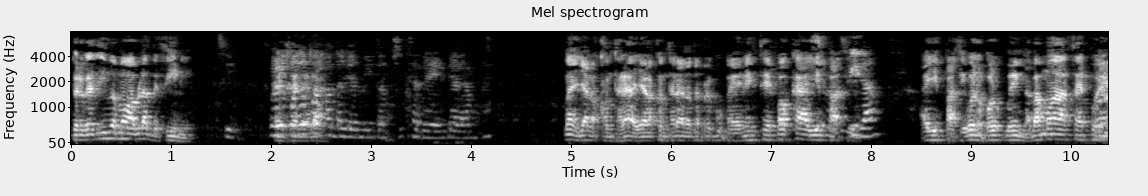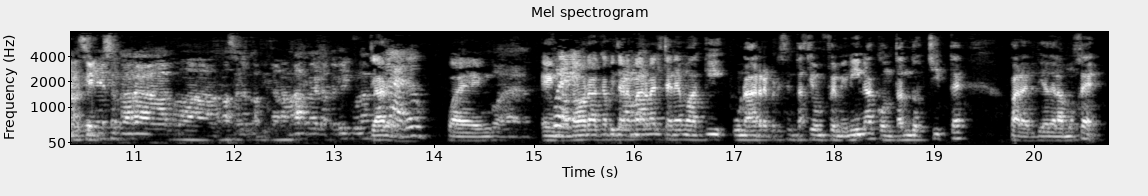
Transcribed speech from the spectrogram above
Pero que aquí vamos a hablar de cine. Sí. Pero cuando contar yo mi chiste de de la Mujer. Bueno, ya los contará, ya los contará, no te preocupes. En este podcast hay espacio. olvida. Hay espacio. Bueno, pues venga, vamos a hacer pues, Bueno, en- eso que ahora va a salir Capitana Marvel la película. claro, Claro. pues en, Pues, en Pues, honor a Capitana bueno. Marvel tenemos aquí una representación femenina contando chistes para el Día de la Mujer.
